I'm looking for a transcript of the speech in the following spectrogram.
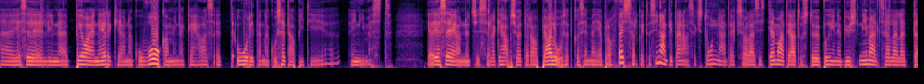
äh, ja selline bioenergia nagu voogamine kehas, et uurida nagu sedapidi inimest. ja, ja see on nüüd siis selle kehapsühhoteraapia alus, et ka see meie professor, keda sinagi tänaseks tunned, eks ole, siis tema teadustöö põhineb just nimelt sellel, et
